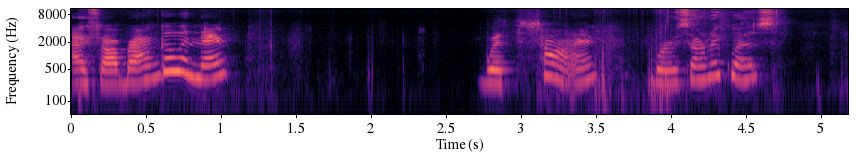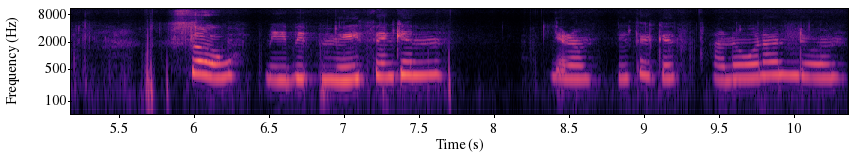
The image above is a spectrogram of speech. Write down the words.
I saw Brown go in there with Sonic, where Sonic was. So, maybe me thinking, you know, me thinking, I know what I'm doing.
